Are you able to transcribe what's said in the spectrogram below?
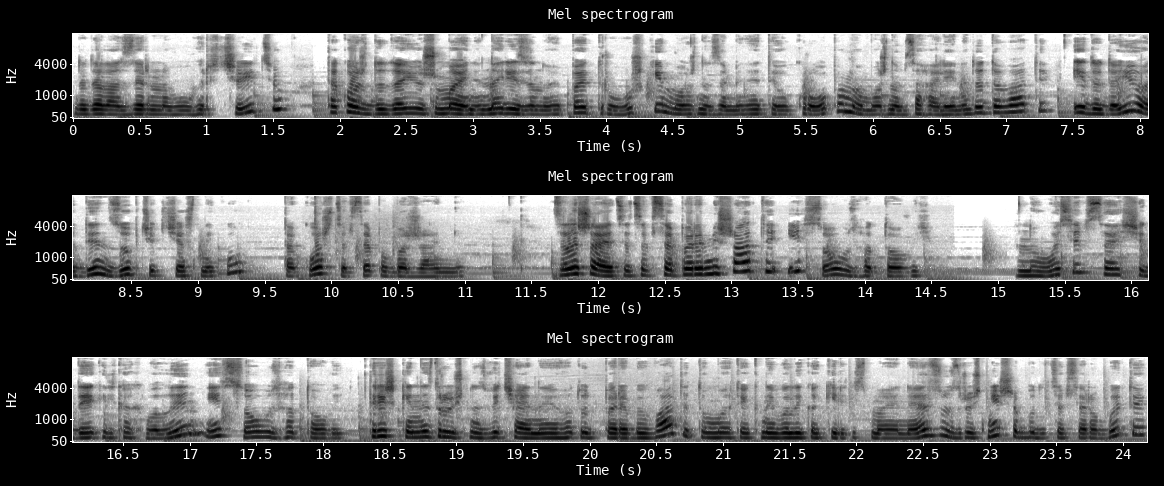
додала зернову гірчицю. Також додаю жмень нарізаної петрушки, можна замінити укропом, а можна взагалі не додавати. І додаю один зубчик чеснику, також це все по бажанню. Залишається це все перемішати і соус готовий. Ну ось і все, ще декілька хвилин і соус готовий. Трішки незручно, звичайно, його тут перебивати, тому як невелика кількість майонезу, зручніше буде це все робити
